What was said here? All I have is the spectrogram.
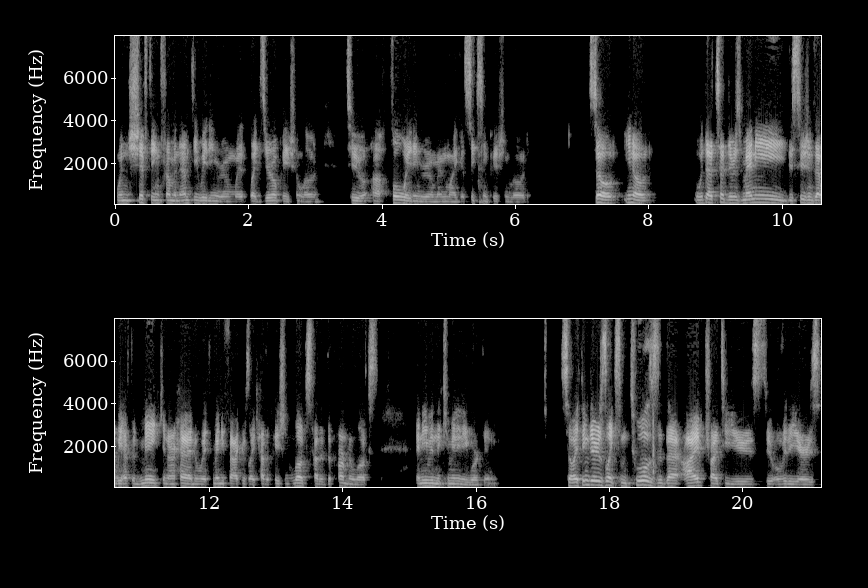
when shifting from an empty waiting room with like zero patient load to a full waiting room and like a 16 patient load. So, you know, with that said, there's many decisions that we have to make in our head with many factors like how the patient looks, how the department looks, and even the community working. So I think there's like some tools that I've tried to use through over the years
